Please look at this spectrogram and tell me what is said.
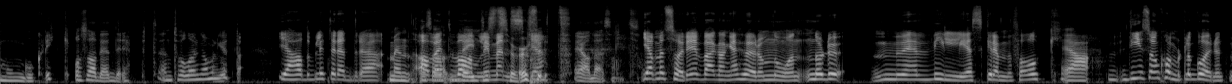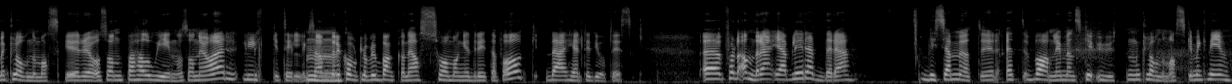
mongoklikk, og så hadde jeg drept en tolv år gammel gutt. da. Jeg hadde blitt reddere Men av altså, et vanlig menneske. it. Ja, det er sant. Ja, men sorry, hver gang jeg hører om noen Når du med vilje skremmer folk Ja. De som kommer til å gå rundt med klovnemasker og sånn på halloween og sånn i år, lykke til, liksom. Mm. Dere kommer til å bli banka ned av så mange drita folk. Det er helt idiotisk. Eh, for det andre, jeg blir reddere hvis jeg møter et vanlig menneske uten klovnemaske med kniv.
